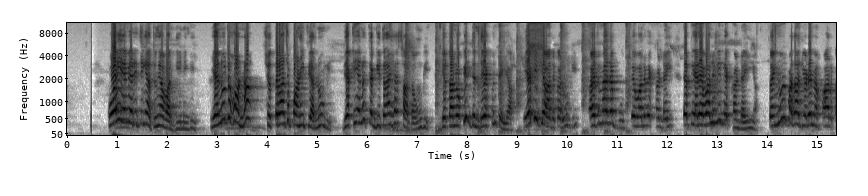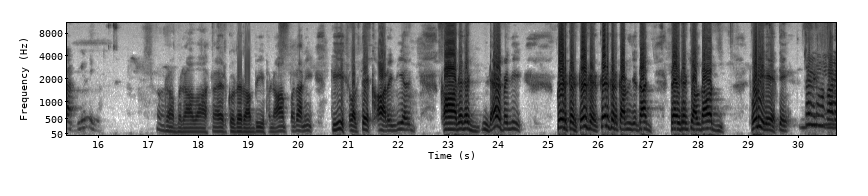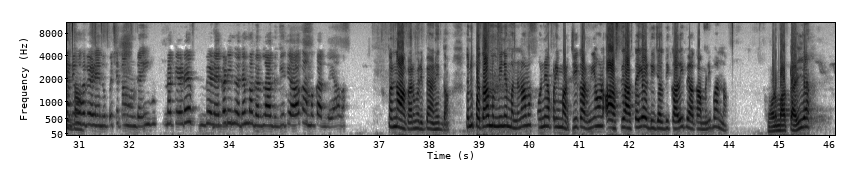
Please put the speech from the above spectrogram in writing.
ਕੋਈ ਇਹ ਮੇਰੀ ਧੀਆਂ ਧੀਆਂ ਵਰਗੀ ਨਹੀਂ ਗੀ। ਇਹਨੂੰ ਤੇ ਹੁਣ ਨਾ ਛਿੱਤਰਾਂ 'ਚ ਪਾਣੀ ਪਿਆਲੂਗੀ। ਵੇਖੀ ਇਹਨੂੰ ਚੰਗੀ ਤਰ੍ਹਾਂ ਹਿੱਸਾ ਦਊਂਗੀ। ਜੇ ਤਾਂ ਲੋਕੀ ਦਿੰਦੇ ਹੁੰਦੇ ਆ, ਇਹ ਕੀ ਯਾਦ ਕਰੂਗੀ? ਅੱਜ ਮੈਂ ਇਹਦੇ ਬੂਥੇ ਵੱਲ ਵੇਖਣ ਡਈ, ਤੇ ਤੇਰੇ ਵੱਲ ਵੀ ਵੇਖਣ ਡਈ ਆ। ਤੈਨੂੰ ਵੀ ਪਤਾ ਜਿਹੜੇ ਮੈਂ ਭਾਲ ਕਰਦੀ ਹੁੰਦੀ ਆ। ਰੱਬ ਦਾ ਵਾਸਤਾ ਇਸ ਕੋ ਤੇ ਰੱਬ ਹੀ ਫਨਾ ਪਤਾ ਨਹੀਂ ਕੀ ਇਸ ਵਕਤੇ ਖਾ ਲੈਂਦੀ ਹੈ ਖਾ ਕੇ ਤੇ ਡਹਿ ਪੈਂਦੀ। ਕਿੜ ਕਿੜ ਕਿੜ ਕਿੜ ਕਿੜ ਕਰਨ ਜਿੱਦਾਂ ਟਰੈਕਟਰ ਚੱਲਦਾ ਥੋੜੀ ਰੇਸ ਤੇ ਨਾ ਕਰ ਤੇ ਉਹ ਵੇਲੇ ਨੂੰ ਪਛਤਾਉਣ ਡਈ ਹਾਂ। ਮੈਂ ਕਿਹੜੇ ਵੇਲੇ ਘੜੀ ਨੂੰ ਇਹਦੇ ਮਗਰ ਲੱਗ ਗਈ ਤੇ ਆਹ ਕੰਮ ਕਰ ਲਿਆ ਵਾ। ਪਰ ਨਾ ਕਰ ਮੇਰੀ ਭੈਣ ਇਦਾਂ ਤੈਨੂੰ ਪਤਾ ਮੰਮੀ ਨੇ ਮੰਨਣਾ ਵਾ ਉਹਨੇ ਆਪਣੀ ਮਰਜ਼ੀ ਕਰਨੀ ਆ ਹੁਣ ਆਸਤੇ ਆਸਤੇ ਹੀ ਐਡੀ ਜਲਦੀ ਕਾਲੀ ਪਿਆ ਕੰਮ ਨਹੀਂ ਬਣਨਾ। ਹੁਣ ਮੱਤ ਆਈ ਆ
